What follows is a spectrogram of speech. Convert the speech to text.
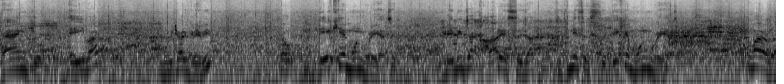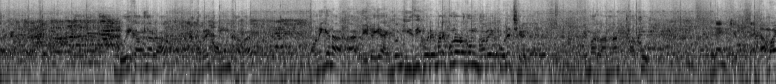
থ্যাংক ইউ এইবার মুইঠার গ্রেভি দেখো, দেখে মন ভরে গেছে। গ্রেভির যা কালার এসছে, যা থিকনেস এসছে, দেখে মন ভরে গেছে। তোমার দই কাতলাটা এতটাই কমন খাবার। অনেকে না এটাকে একদম ইজি করে মানে কোনো রকমভাবে করে ছেড়ে দেয়। তোমার রান্নার ঠাকুর থ্যাংক ইউ আমার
